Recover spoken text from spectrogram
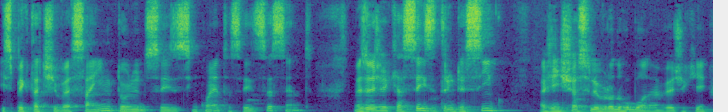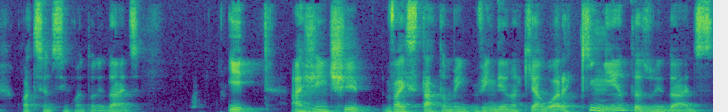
expectativa é sair em torno de 6h50, 6h60. Mas veja que a 6h35 a gente já se livrou do robô. Né? Veja que 450 unidades. E a gente vai estar também vendendo aqui agora 500 unidades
